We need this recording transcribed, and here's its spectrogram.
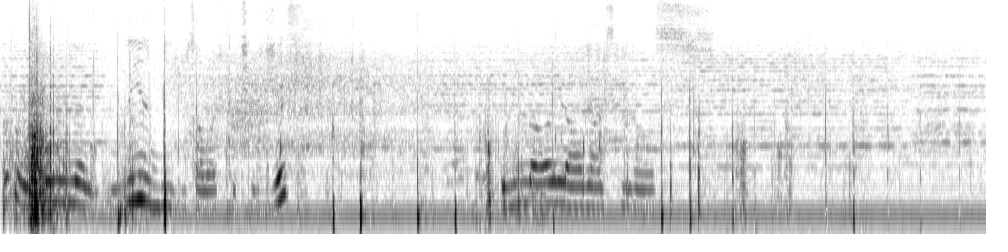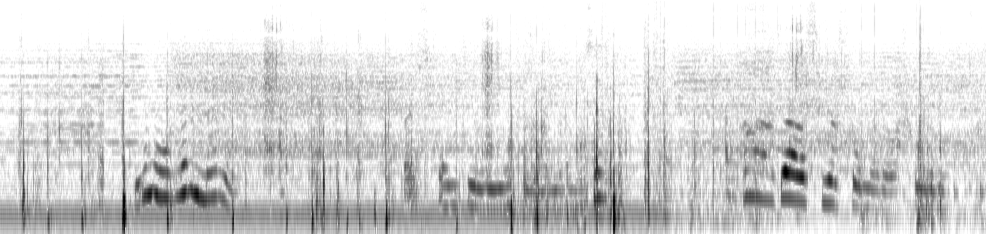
Zaten Osmanlı'yla %100 büyük bir savaş geçireceğiz. Benim de hala başsınız. Benim oğullarım nerede? Başkenti yolu yapıyorlarımıza. Ah, daha simülasyonları var. Onları unuttum.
